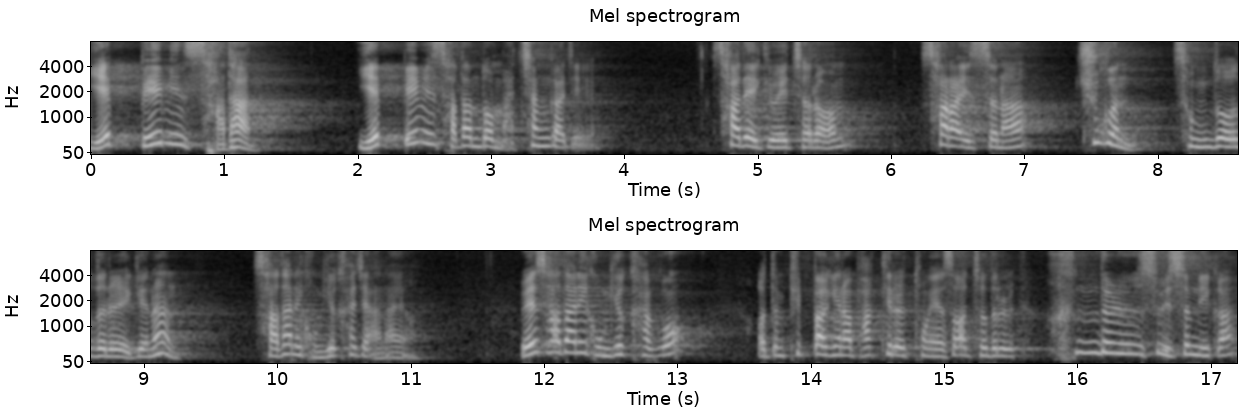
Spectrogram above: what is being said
옛 뱀인 사단 옛 뱀인 사단도 마찬가지예요 사대 교회처럼 살아있으나 죽은 성도들에게는 사단이 공격하지 않아요 왜 사단이 공격하고 어떤 핍박이나 박해를 통해서 저들을 흔들 수 있습니까?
